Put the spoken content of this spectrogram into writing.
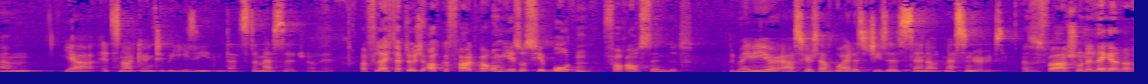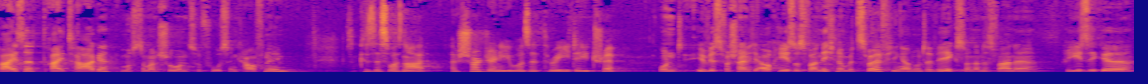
um, yeah, it's not going to be easy. That's the message of it. Aber vielleicht habt ihr euch auch gefragt, warum Jesus hier Boten voraussendet. But maybe you ask yourself, why does Jesus send out messengers? Also es war schon eine längere Reise, drei Tage musste man schon zu Fuß in Kauf nehmen. Because this was not a short journey, it was a three day trip. Und ihr wisst wahrscheinlich auch, Jesus war nicht nur mit zwölf Jüngern unterwegs, sondern es war eine riesige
